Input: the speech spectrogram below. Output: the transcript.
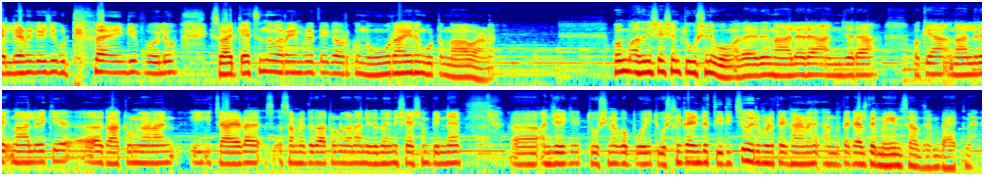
കല്യാണം കഴിച്ച കുട്ടികളായെങ്കിൽ പോലും സ്വാറ്റ് കാറ്റ്സ് എന്ന് പറയുമ്പോഴത്തേക്ക് അവർക്ക് നൂറായിരം കൂട്ടം നാവാണ്. അപ്പം അതിനുശേഷം ട്യൂഷന് പോകും. അതായത് നാലര അഞ്ചര ഒക്കെ നാലര നാലരയ്ക്ക് കാർട്ടൂൺ കാണാൻ ഈ ചായയുടെ സമയത്ത് കാർട്ടൂൺ കാണാൻ ഇരുന്നതിന് ശേഷം പിന്നെ അഞ്ചരയ്ക്ക് ട്യൂഷനൊക്കെ പോയി ട്യൂഷൻ കഴിഞ്ഞിട്ട് തിരിച്ചു വരുമ്പോഴത്തേക്കാണ് അന്നത്തെ കാലത്തെ മെയിൻ സാധനം ബാറ്റ്മാൻ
